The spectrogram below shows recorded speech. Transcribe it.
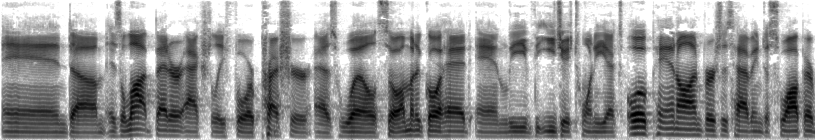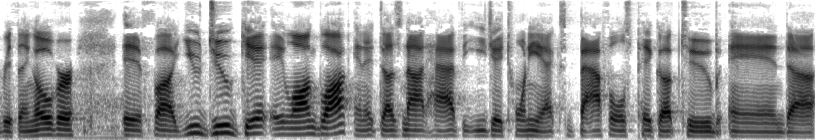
and um, is a lot better actually for pressure as well. So I'm going to go ahead and leave the EJ20X oil pan on versus having to swap everything over. If uh, you do get a long block and it does not have the EJ20X baffles, pickup tube, and uh,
